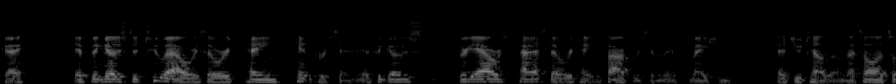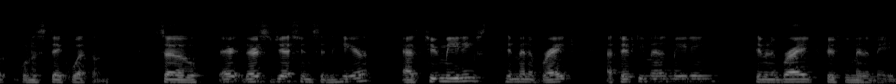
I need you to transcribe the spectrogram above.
Okay, If it goes to two hours, they'll retain 10%. If it goes three hours past, they'll retain 5% of the information that you tell them. That's all that's going to stick with them. So their, their suggestions in here have two meetings, 10 minute break, a 50 minute meeting, 10 minute break, 50 minute meeting,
